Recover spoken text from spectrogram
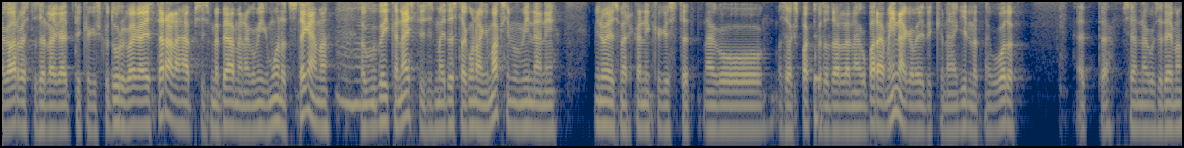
aga arvesta sellega, et ikkagist, kui turg väga eest ära läheb, siis me peame nagu mingi muudatuse tegema mm. -hmm. aga kui kõik on hästi, siis ma ei tõsta kunagi maksimumhinnani. minu eesmärk on ikkagist, et nagu ma saaks pakkuda talle nagu parema hinnaga veidikene ja kindlalt nagu kodu. et äh, see on nagu see teema.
